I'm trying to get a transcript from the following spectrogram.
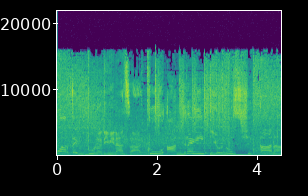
Foarte bună dimineața cu Andrei, Ionus și Ana.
